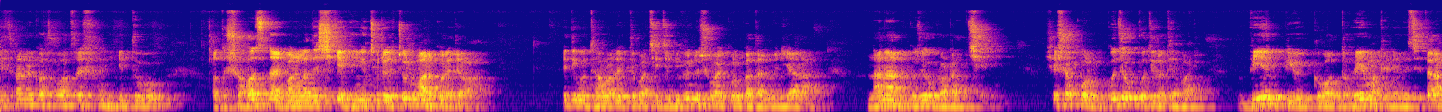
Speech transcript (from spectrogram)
এই ধরনের কথাবার্তা শুনি কিন্তু অত সহজ নয় বাংলাদেশকে ভেঙে চুরে চুরমার করে দেওয়া। ইতিমধ্যে আমরা দেখতে পাচ্ছি যে বিভিন্ন সময় কলকাতার মিডিয়ারা নানান গুজব রটাচ্ছে। সে সকল গুজব প্রতিরোধে এবার বিএনপি ঐক্যবদ্ধ হয়ে মাঠে নেমেছে তারা।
